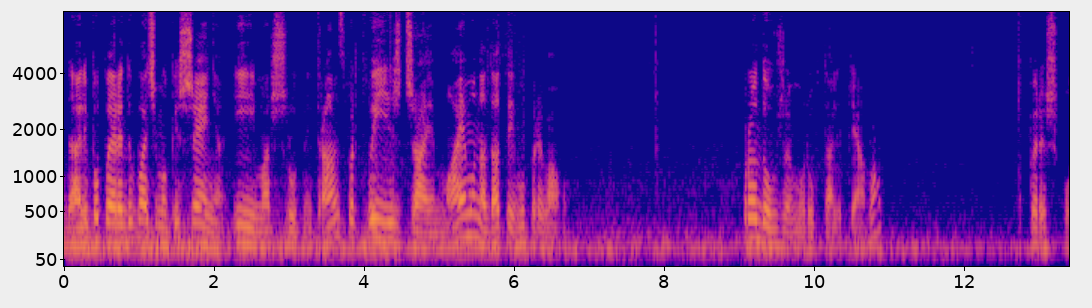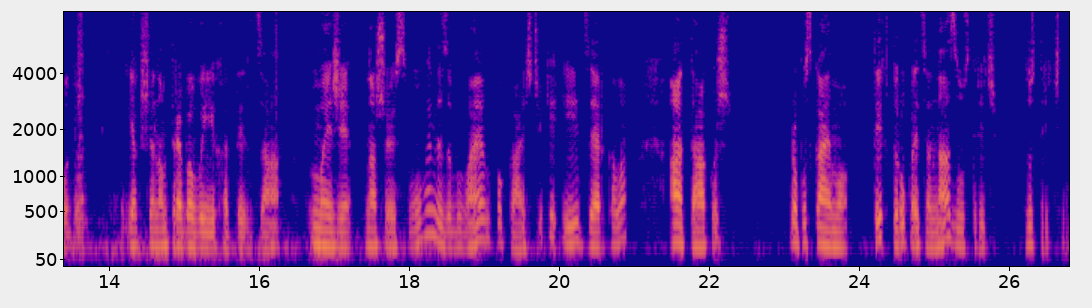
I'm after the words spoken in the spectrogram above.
Далі попереду бачимо кишеня і маршрутний транспорт. Виїжджає, маємо надати йому перевагу. Продовжуємо рух далі прямо. Перешкоду, якщо нам треба виїхати за межі нашої смуги, не забуваємо показчики і дзеркало, а також пропускаємо тих, хто рухається на зустріч, зустрічний.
